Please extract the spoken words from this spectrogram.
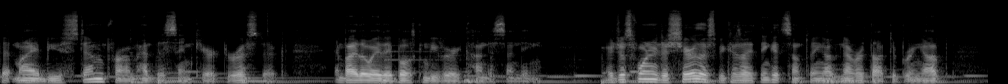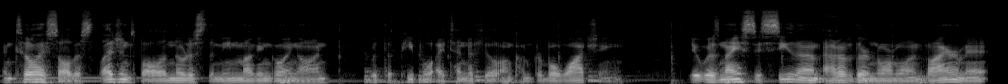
that my abuse stemmed from had the same characteristic. And by the way, they both can be very condescending. I just wanted to share this because I think it's something I've never thought to bring up until I saw this Legends Ball and noticed the mean mugging going on with the people I tend to feel uncomfortable watching. It was nice to see them out of their normal environment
